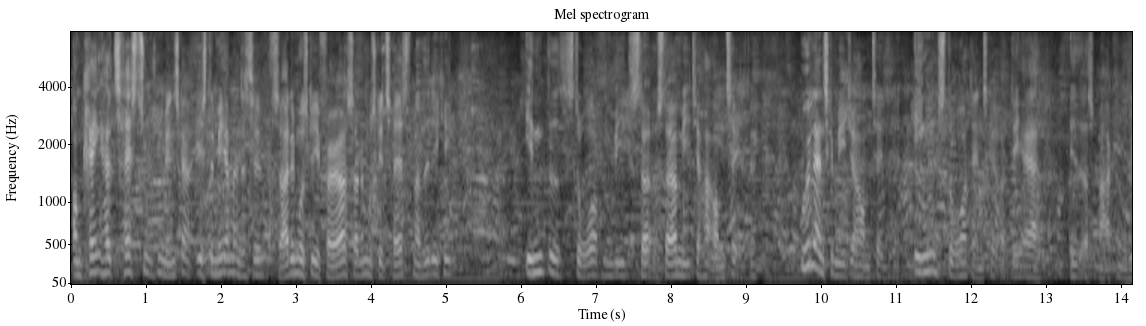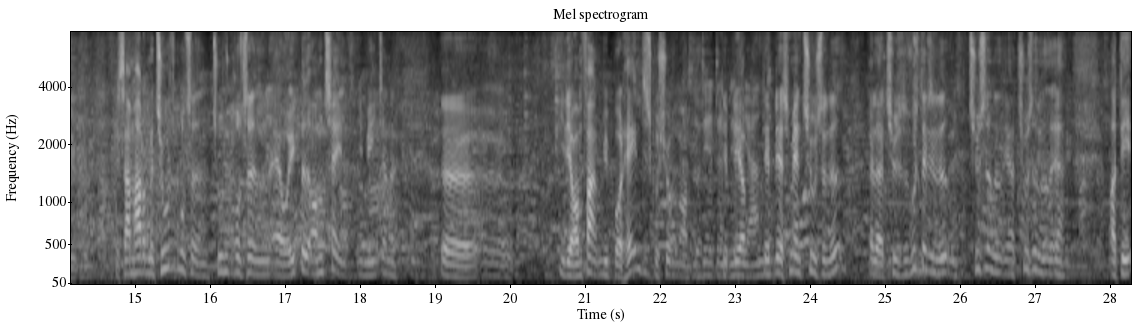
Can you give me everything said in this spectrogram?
Omkring 50.000 mennesker estimerer man det til. Så er det måske 40, så er det måske 60, man ved det ikke helt. Intet store, større, større medier har omtalt det. Udlandske medier har omtalt det. Ingen store danske, og det er eddersparken uhyggeligt. Det samme har du med Tusindprocenten. Tusindprocenten er jo ikke blevet omtalt i medierne. Øh, i det omfang, vi burde have en diskussion om det. Det, det, bliver, det bliver simpelthen tusset ned, eller tusset fuldstændig ned. Tusset ned, ja, tusset ned, ja. Og det,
